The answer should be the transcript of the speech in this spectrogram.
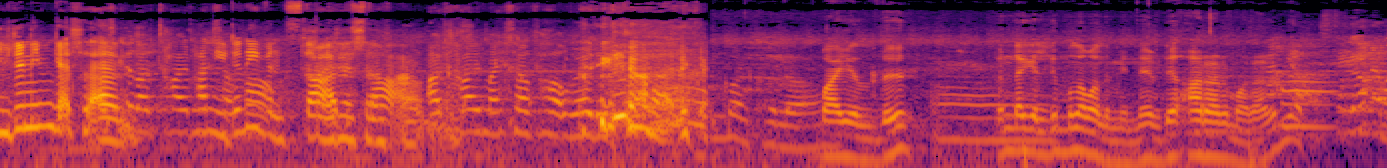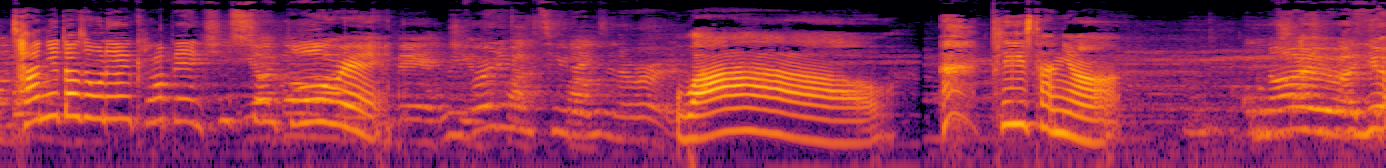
You didn't even get to the end. I've tied Tanya, you didn't out. even Tied start. out. I've tied myself out already. bayıldı. Ben de geldim bulamadım yani evde ararım ararım ya. Tanya doesn't want to go clubbing. She's so boring. We've already been two days in a row. Wow. Please, Tanya. No, you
